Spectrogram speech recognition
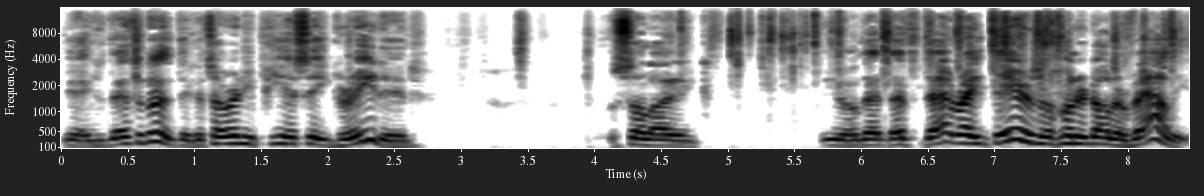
yeah, that's another thing. It's already PSA graded, so like, you know that that's that right there is a hundred dollar value.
